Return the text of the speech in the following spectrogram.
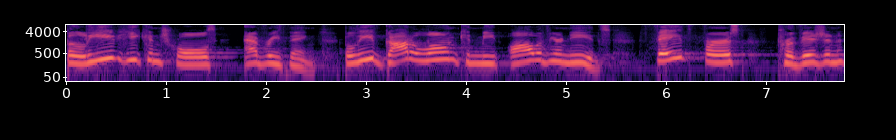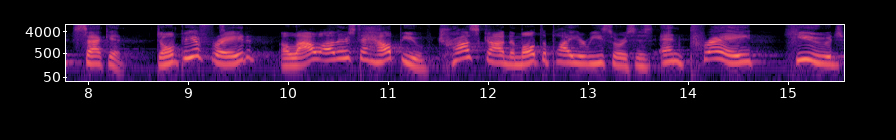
believe He controls everything. Believe God alone can meet all of your needs. Faith first, provision second. Don't be afraid. Allow others to help you. Trust God to multiply your resources and pray huge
